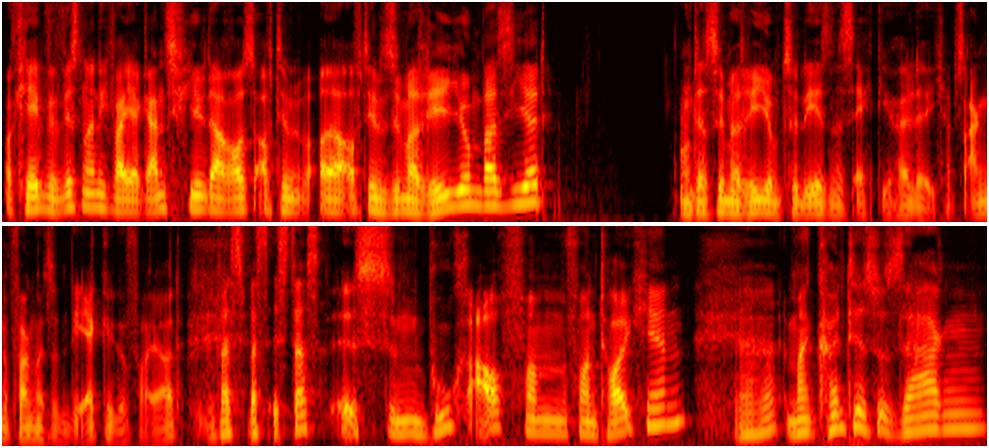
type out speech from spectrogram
okay, wir wissen noch nicht, weil ja ganz viel daraus auf dem, äh, auf dem Simmerillium basiert. Und das Simmerium zu lesen ist echt die Hölle. Ich habe es angefangen und um die Ecke gefeuert. Was, was ist das? Ist ein Buch auch vom, von Tolkien. Aha. Man könnte so sagen.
